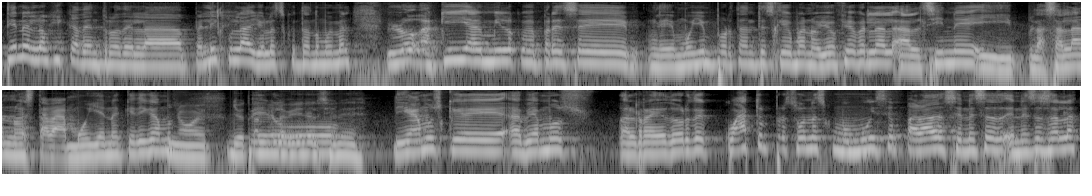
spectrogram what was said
Tiene lógica dentro de la película, yo lo estoy contando muy mal. Lo, aquí a mí lo que me parece eh, muy importante es que, bueno, yo fui a verla al, al cine y la sala no estaba muy llena, que digamos. No, yo también la vi en el Pero cine. Digamos que habíamos alrededor de cuatro personas como muy separadas en esa, en esa sala.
